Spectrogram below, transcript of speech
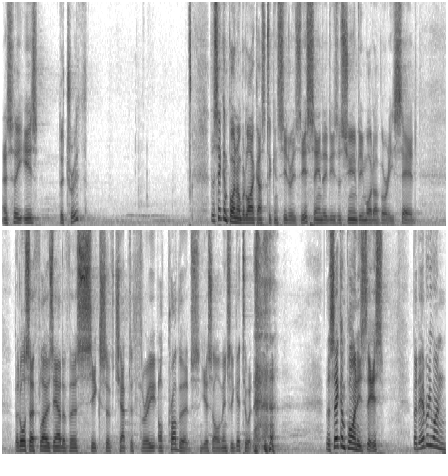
As he is the truth? The second point I would like us to consider is this, and it is assumed in what I've already said, but also flows out of verse 6 of chapter 3 of Proverbs. Yes, I'll eventually get to it. the second point is this but everyone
